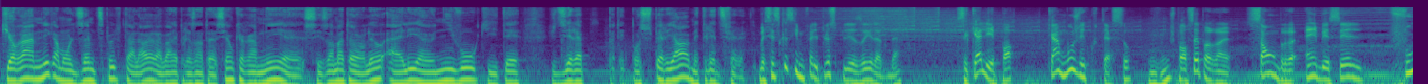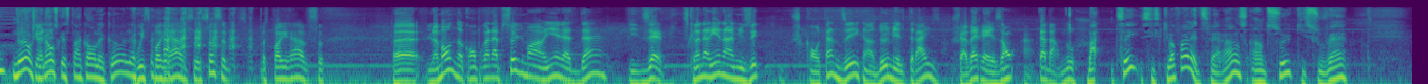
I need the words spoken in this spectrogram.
qui aura amené, comme on le disait un petit peu tout à l'heure avant la présentation, qui aura amené euh, ces amateurs-là à aller à un niveau qui était, je dirais, peut-être pas supérieur, mais très différent. Mais c'est ce qui me fait le plus plaisir là-dedans c'est qu'à l'époque, quand moi j'écoutais ça, mhm. je passais par un sombre imbécile fou. Non, non, je t'annonce que c'est encore le cas. Oui, c'est pas grave. ça, c'est pas grave, ça. Euh, le monde ne comprenait absolument rien là-dedans. Puis il disait Tu connais rien dans la musique? Je suis content de dire qu'en 2013, j'avais raison en tabarnouche. Ben, tu sais, c'est ce qui va faire la différence entre ceux qui souvent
